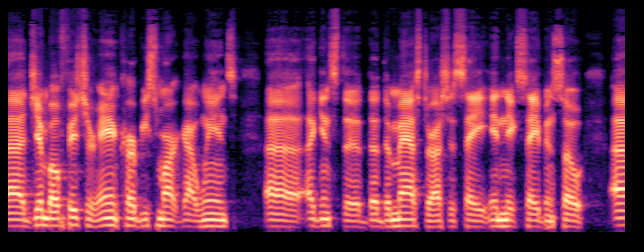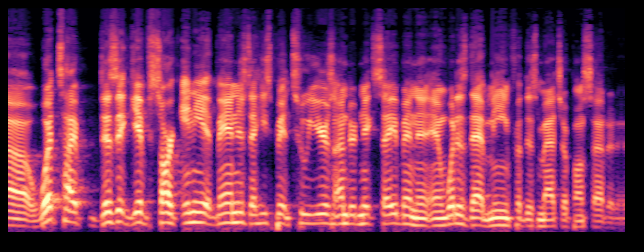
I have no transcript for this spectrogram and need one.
uh, Jimbo Fisher and Kirby Smart got wins uh, against the, the, the master, I should say, in Nick Saban. So, uh, what type does it give Sark any advantage that he spent two years under Nick Saban, and, and what does that mean for this matchup on Saturday?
